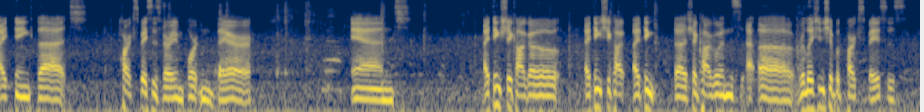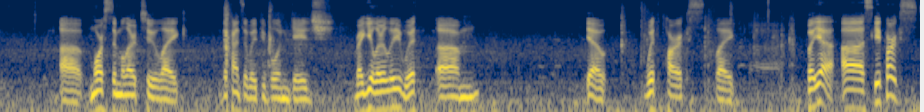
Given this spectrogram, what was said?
I think that park space is very important there, and I think Chicago. I think Chicago. I think uh, Chicagoans' uh, relationship with park space is uh, more similar to like the kinds of way people engage regularly with, um, yeah, with parks. Like, but yeah, uh, skate parks.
